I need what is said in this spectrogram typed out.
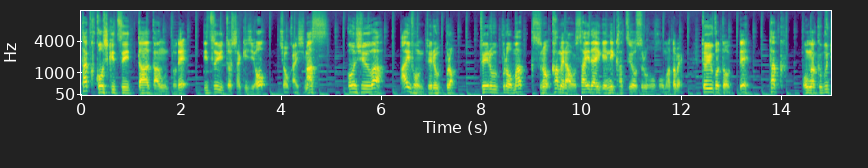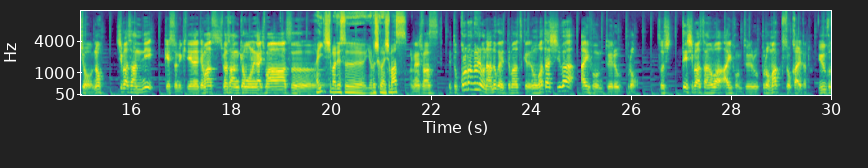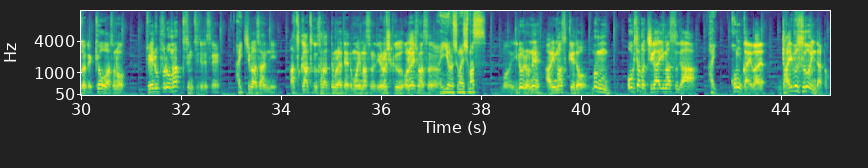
タック公式ツイッターアカウントでリツイートした記事を紹介します。今週は iPhone 12 Pro 12 Pro Max のカメラを最大限に活用する方法をまとめということでタク音楽部長の柴さんにゲストに来ていただいてます。柴さん今日もお願いします。はい柴です。よろしくお願いします。お願いします。えっとこの番組でも何度か言ってますけれども私は iPhone12 Pro そして柴さんは iPhone12 Pro Max を買えたということで今日はその12 Pro Max についてですねはい柴さんに熱く熱く語ってもらいたいと思いますのでよろしくお願いします。はいよろしくお願いしますまあいろいろねありますけど、まあうん大きさも違いますが、はい今回はだいぶすごいんだと。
